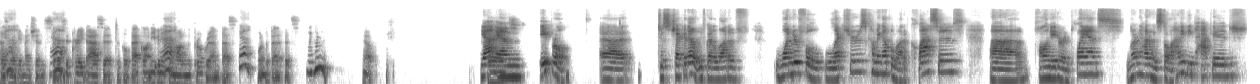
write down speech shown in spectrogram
as Yeah. Wendy mentioned. So Yeah. it's a great asset to go back on, even if you're not in the program. That's Yeah. one of the benefits. hmm Yeah. Yeah. And- And April, uh, just check it out. We've got a lot of wonderful lectures coming up, a lot of classes, uh, pollinator and plants, learn how to install a honeybee package.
